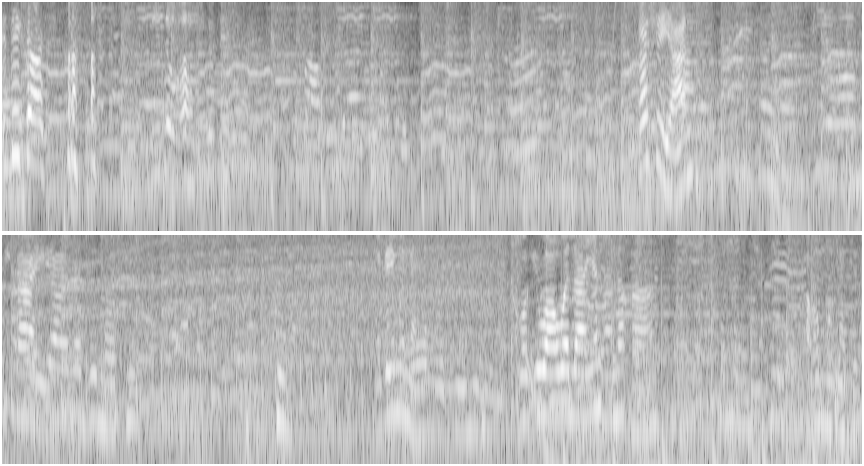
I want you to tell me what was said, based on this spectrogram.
Hindi cash. Dito cash. Kasya yan? Kaya. Lagay mo na. Huwag iwawala yan, anak ha. Ako muna din.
